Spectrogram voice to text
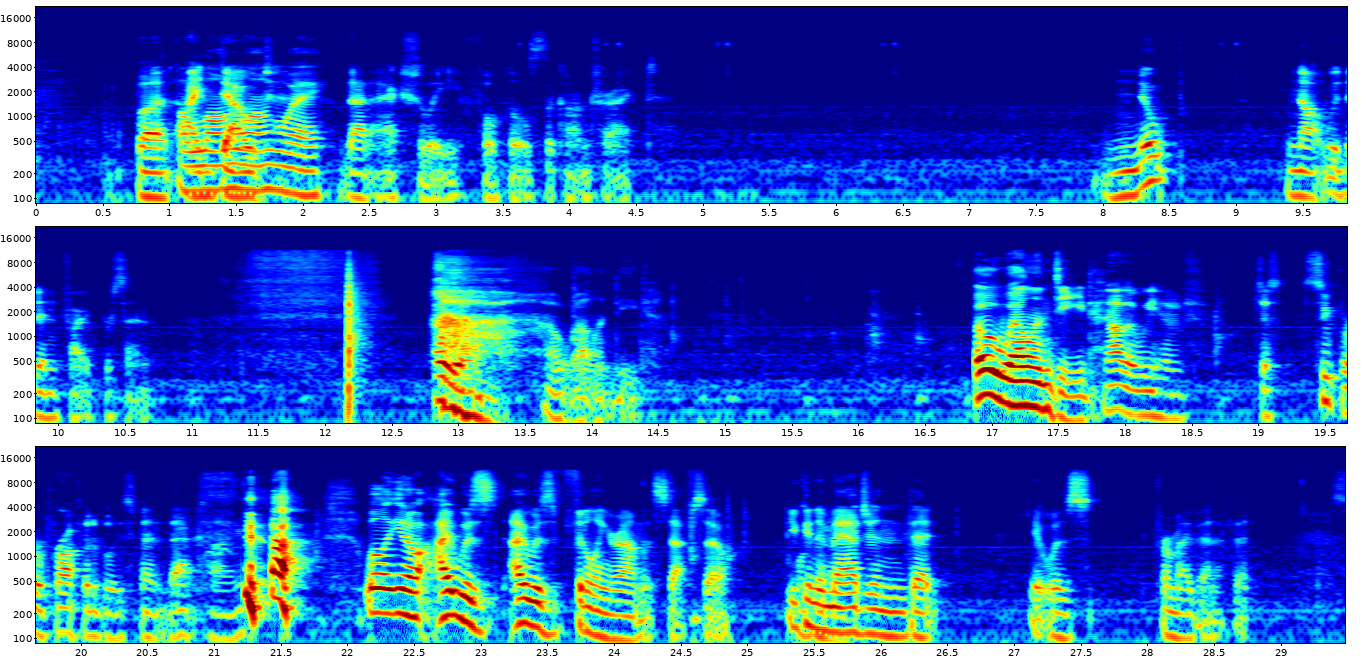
But A I long, doubt long way. that actually fulfills the contract. Nope. Not within 5%. Oh well. Oh well, indeed. Oh well, indeed. now that we have just super profitably spent that time, Well, you know, I was I was fiddling around with stuff, so you We're can imagine that it was for my benefit.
